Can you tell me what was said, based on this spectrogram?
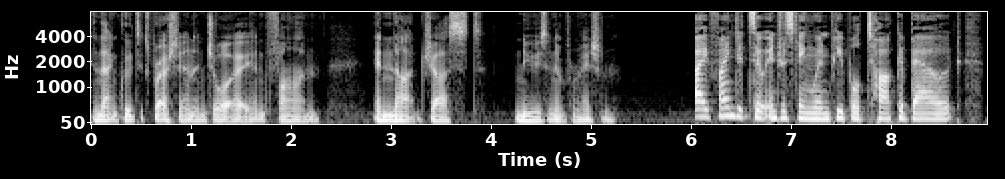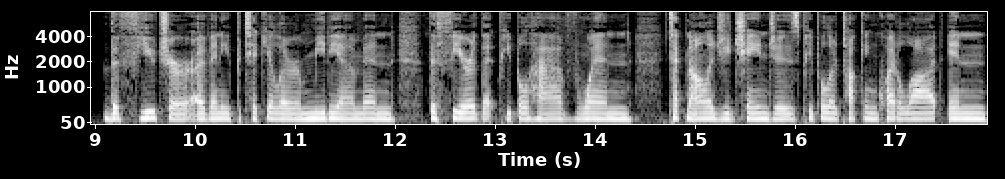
and that includes expression and joy and fun and not just news and information. I find it so interesting when people talk about the future of any particular medium and the fear that people have when technology changes. People are talking quite a lot in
